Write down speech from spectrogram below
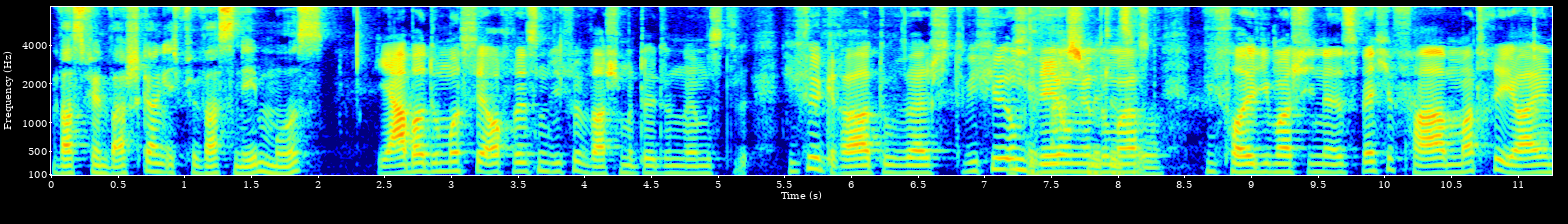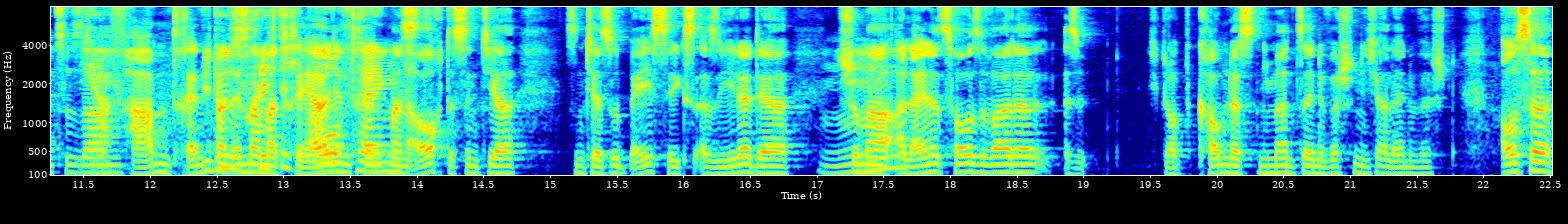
was für einen Waschgang ich für was nehmen muss. Ja, aber du musst ja auch wissen, wie viel Waschmittel du nimmst, wie viel Grad du wäschst, wie viel Umdrehungen du machst, so. wie voll die Maschine ist, welche Farben, Materialien Ja, zusammen. Farben wie trennt du man immer, Materialien trennt man aufhängst. auch. Das sind ja, sind ja so Basics. Also jeder, der schon mal Mhm. alleine zu Hause war, da, also ich glaube kaum, dass niemand seine Wäsche nicht alleine wäscht. Außer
